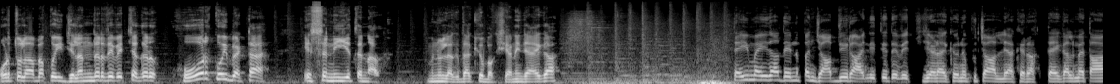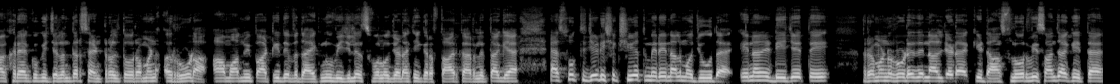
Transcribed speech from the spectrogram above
ਔਰ ਤੋਂ ਇਲਾਵਾ ਕੋਈ ਜਲੰਧਰ ਦੇ ਵਿੱਚ ਅਗਰ ਹੋਰ ਕੋਈ ਬੈਠਾ ਇਸ ਨੀਅਤ ਨਾਲ, ਮੈਨੂੰ ਲੱਗਦਾ ਕਿ ਉਹ ਬਖਸ਼ਿਆ ਨਹੀਂ ਜਾਏਗਾ। 23 ਮਈ ਦਾ ਦਿਨ ਪੰਜਾਬ ਦੀ ਰਾਜਨੀਤੀ ਦੇ ਵਿੱਚ ਜਿਹੜਾ ਕਿ ਉਹਨੇ ਭੁਚਾਲ ਲਿਆ ਕੇ ਰੱਖਤਾ ਹੈ। ਇਹ ਗੱਲ ਮੈਂ ਤਾਂ ਆਖ ਰਿਹਾ ਕਿਉਂਕਿ ਜਲੰਧਰ ਸੈਂਟਰਲ ਤੋਂ ਰਮਨ ਅਰੋੜਾ ਆਮ ਆਦਮੀ ਪਾਰਟੀ ਦੇ ਵਿਧਾਇਕ ਨੂੰ ਵਿਜੀਲੈਂਸ ਵੱਲੋਂ ਜਿਹੜਾ ਕਿ ਗ੍ਰਿਫਤਾਰ ਕਰ ਲਿੱਤਾ ਗਿਆ ਇਸ ਵਕਤ ਜਿਹੜੀ ਸ਼ਖਸੀਅਤ ਮੇਰੇ ਨਾਲ ਮੌਜੂਦ ਹੈ, ਇਹਨਾਂ ਨੇ ਡੀਜੇ ਤੇ ਰਮਨ ਅਰੋੜੇ ਦੇ ਨਾਲ ਜਿਹੜਾ ਕਿ ਡਾਂਸ ਫਲੋਰ ਵੀ ਸਾਂਝਾ ਕੀਤਾ ਹੈ।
